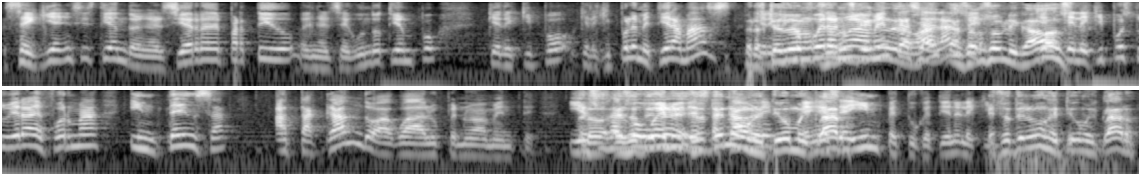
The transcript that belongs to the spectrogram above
seguía insistiendo en el cierre de partido, en el segundo tiempo, que el equipo, que el equipo le metiera más, Pero que es el que equipo fuera nuevamente hacia banca, adelante, que el equipo estuviera de forma intensa atacando a Guadalupe nuevamente. Y Pero eso es algo eso tiene- bueno y eso tiene un destacable objetivo muy en claro. ese ímpetu que tiene el equipo. Eso tiene un objetivo muy claro.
